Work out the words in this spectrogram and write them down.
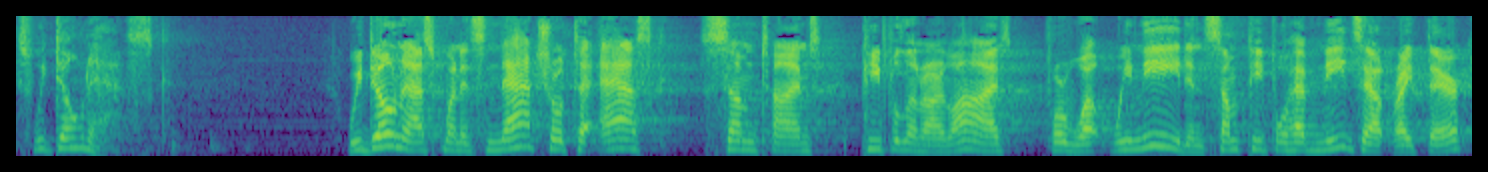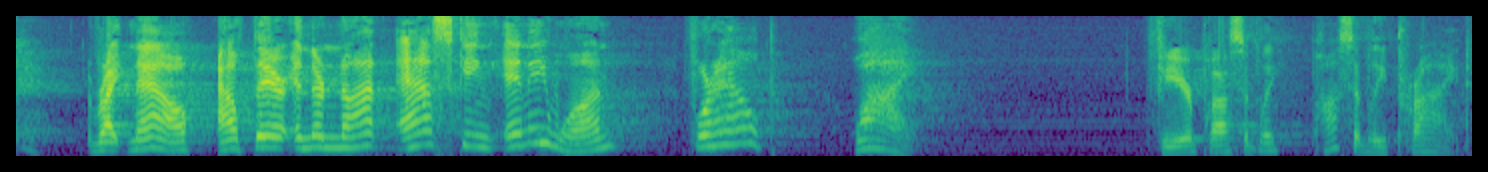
is we don't ask. We don't ask when it's natural to ask sometimes people in our lives for what we need. And some people have needs out right there, right now, out there, and they're not asking anyone for help. Why? Fear, possibly? Possibly pride.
